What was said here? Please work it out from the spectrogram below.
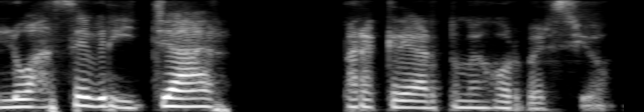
lo hace brillar para crear tu mejor versión.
